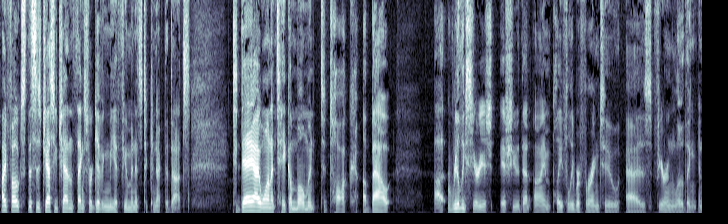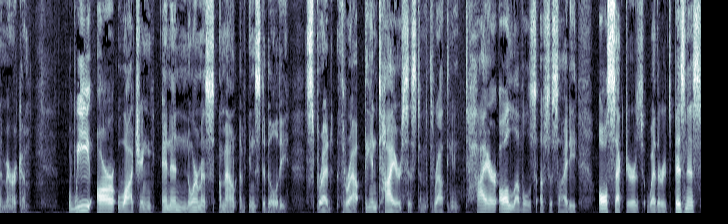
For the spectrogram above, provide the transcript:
Hi, folks. This is Jesse Chen. Thanks for giving me a few minutes to connect the dots. Today, I want to take a moment to talk about a really serious issue that I'm playfully referring to as fear and loathing in America. We are watching an enormous amount of instability spread throughout the entire system, throughout the entire, all levels of society, all sectors, whether it's business,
